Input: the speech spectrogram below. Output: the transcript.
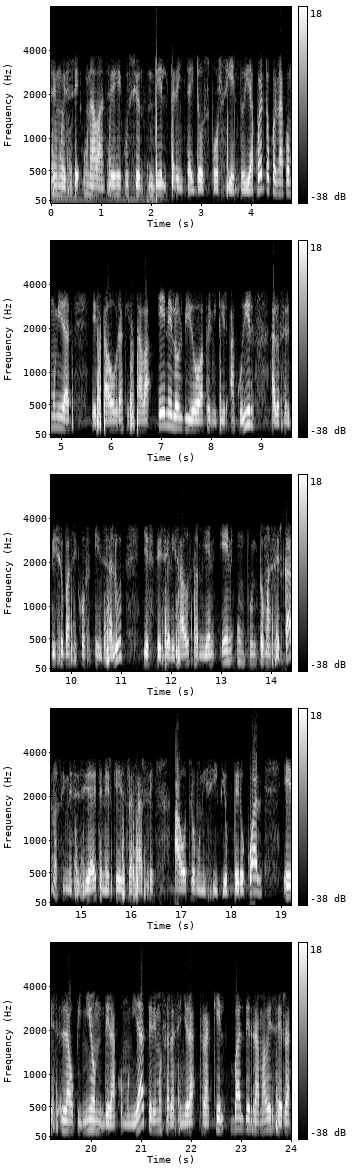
se muestre un avance de ejecución del 32%. Y de acuerdo con la comunidad, esta obra que estaba en el olvido va a permitir acudir a los servicios básicos en salud y especializados también en un punto más cercano, sin necesidad de tener que desplazarse a otro municipio. Pero ¿cuál? Es la opinión de la comunidad. Tenemos a la señora Raquel Valderrama Becerra,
